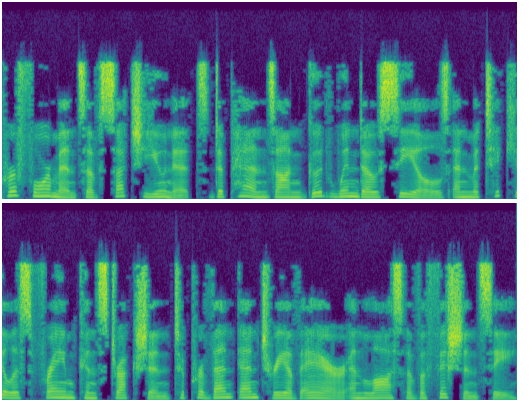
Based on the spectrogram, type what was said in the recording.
Performance of such units depends on good window seals and meticulous frame construction to prevent entry of air and loss of efficiency.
